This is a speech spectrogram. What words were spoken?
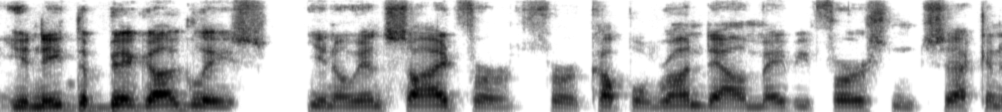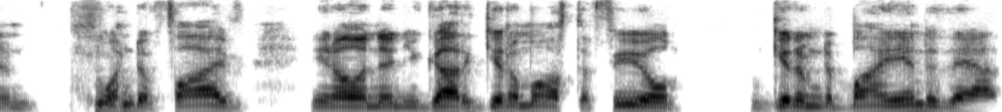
you need the big uglies, you know, inside for for a couple rundown, maybe first and second and one to five, you know, and then you got to get them off the field and get them to buy into that,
